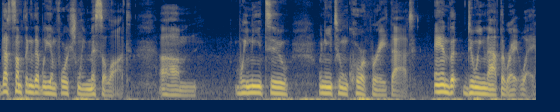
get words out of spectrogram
that's something that we unfortunately miss a lot. Um, we need to we need to incorporate that and doing that the right way.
